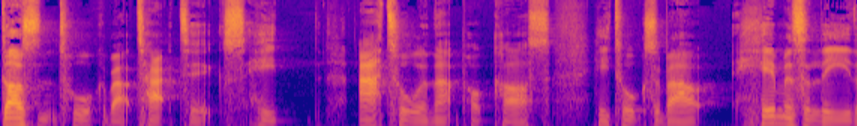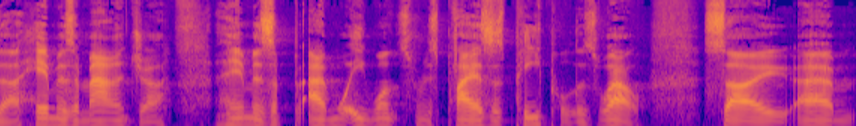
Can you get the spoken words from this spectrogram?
doesn't talk about tactics. He at all in that podcast. He talks about him as a leader, him as a manager, him as a and what he wants from his players as people as well. So um,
